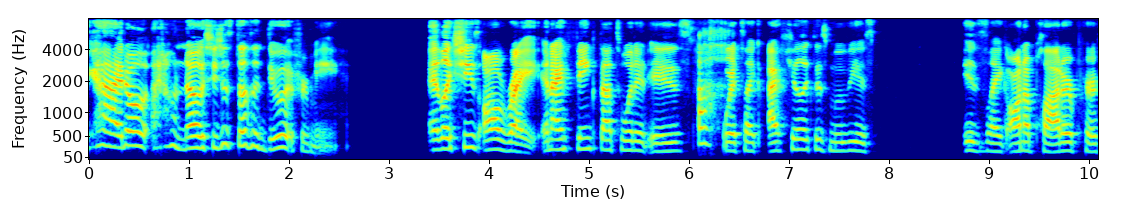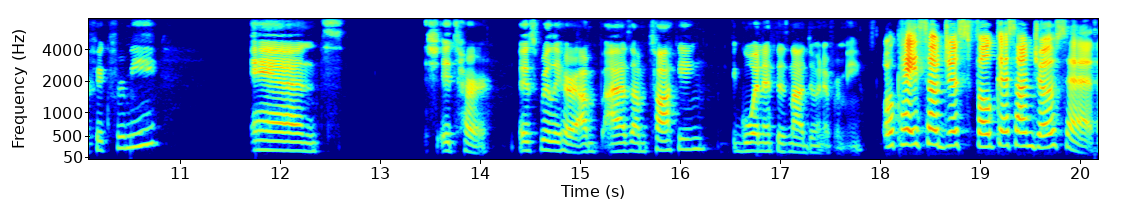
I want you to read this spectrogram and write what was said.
yeah, I don't I don't know. She just doesn't do it for me. And like she's all right. And I think that's what it is. Where it's like I feel like this movie is is like on a platter perfect for me. And it's her. It's really her. I'm as I'm talking, Gwyneth is not doing it for me. Okay, so just focus on Joseph.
